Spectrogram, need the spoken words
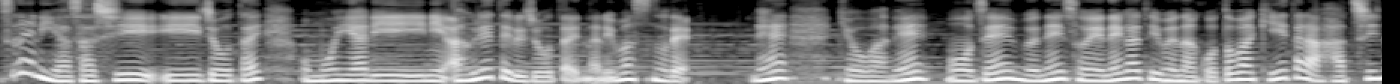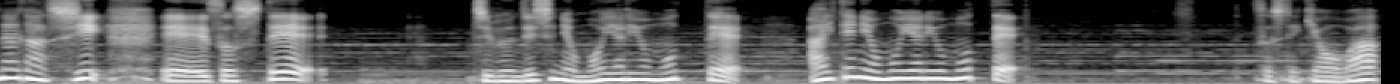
常に優しい状態思いやりにあふれてる状態になりますので。ね、今日はねもう全部ねそういうネガティブな言葉聞いたら鉢流し、えー、そして自分自身に思いやりを持って相手に思いやりを持ってそして今日は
